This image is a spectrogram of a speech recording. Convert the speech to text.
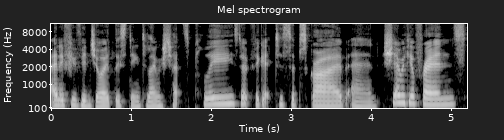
And if you've enjoyed listening to Language Chats, please don't forget to subscribe and share with your friends.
